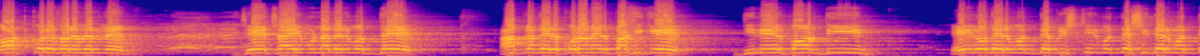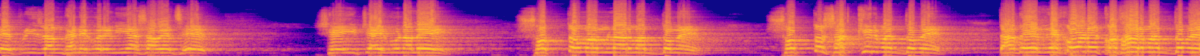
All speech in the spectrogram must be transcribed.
কট করে ধরে ফেলবেন। যে ট্রাইব্যুনালের মধ্যে আপনাদের কোরআনের পাখিকে দিনের পর দিন এই রোদের মধ্যে, বৃষ্টির মধ্যে, শীতের মধ্যে প্রিজন ভ্যানে করে নিয়ে আসা হয়েছে, সেই ট্রাইব্যুনালে সত্য মামলার মাধ্যমে, সত্য সাক্ষীর মাধ্যমে, তাদের রেকর্ডের কথার মাধ্যমে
